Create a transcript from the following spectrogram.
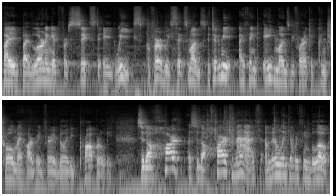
by by learning it for six to eight weeks, preferably six months. It took me, I think, eight months before I could control my heart rate variability properly. So the heart, so the HeartMath, I'm gonna link everything below,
